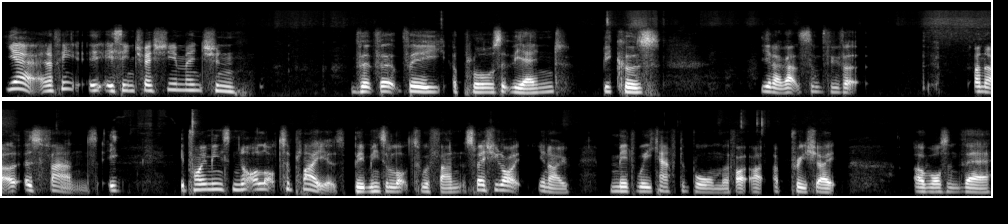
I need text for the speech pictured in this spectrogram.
Yeah, and I think it's interesting you mention the, the the applause at the end because you know that's something that I know as fans it it probably means not a lot to players, but it means a lot to a fan, especially like you know midweek after Bournemouth. I, I appreciate I wasn't there,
